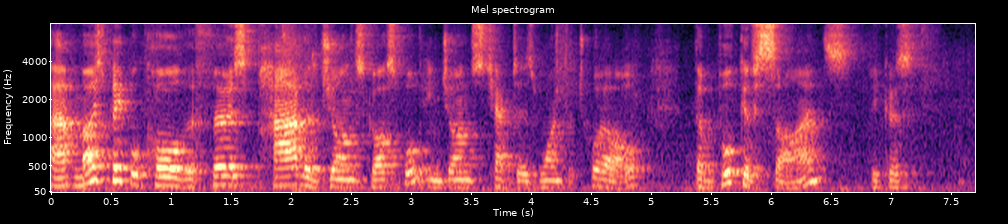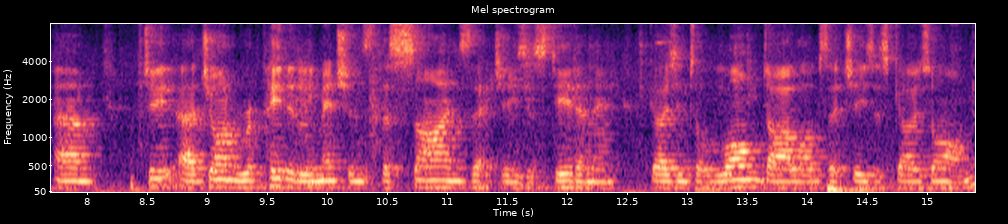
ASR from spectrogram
uh, most people call the first part of John's Gospel, in John's chapters 1 to 12, the book of signs, because um, G- uh, John repeatedly mentions the signs that Jesus did and then goes into long dialogues that Jesus goes on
